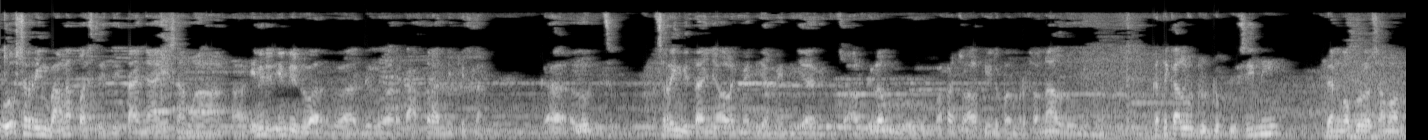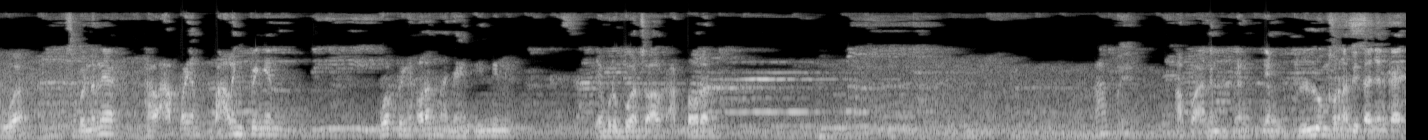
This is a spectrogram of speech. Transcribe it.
Lu sering banget pasti ditanyai sama eh, ini ini di luar di luar, di luar keaktoran dikit lah. Eh, lu se- sering ditanya oleh media-media gitu soal film lu bahkan soal kehidupan personal lu gitu. Ketika lu duduk di sini dan ngobrol sama gua sebenarnya hal apa yang paling pengen gua pengen orang nanyain ini nih yang berhubungan soal keaktoran? Apa ya? Apa yang yang, yang belum pernah ditanyain kayak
